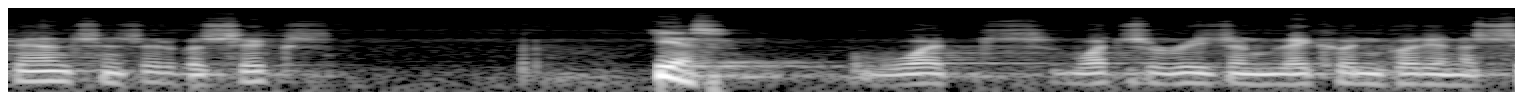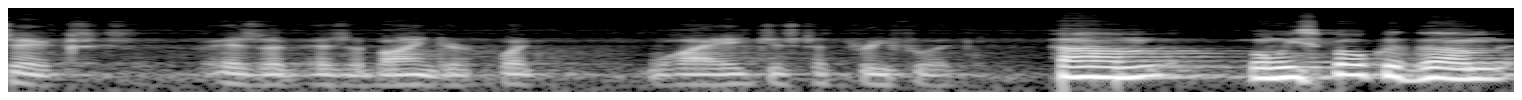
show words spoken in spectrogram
fence instead of a six? Yes. What's, what's the reason they couldn't put in a six as a, as a binder? What, why just a three-foot? Um, when we spoke with them,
